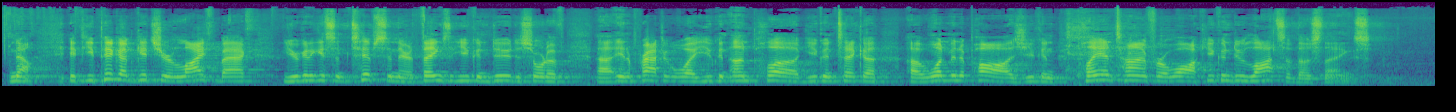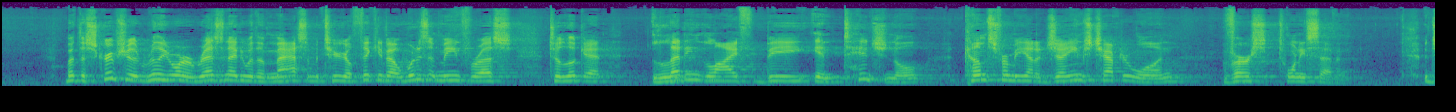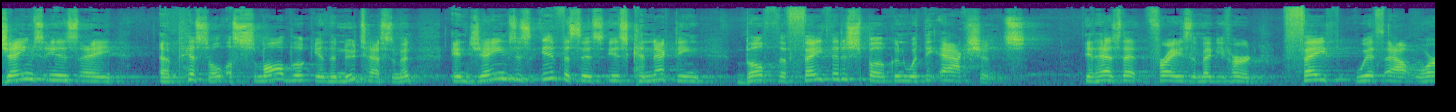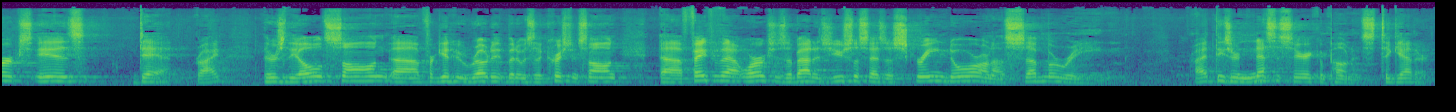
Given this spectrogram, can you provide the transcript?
Now, if you pick up Get Your Life Back, you're going to get some tips in there, things that you can do to sort of, uh, in a practical way, you can unplug, you can take a, a one minute pause, you can plan time for a walk, you can do lots of those things. But the scripture that really sort of resonated with a mass of material, thinking about what does it mean for us to look at letting life be intentional, comes for me out of James chapter 1, verse 27. James is a epistle, a small book in the New Testament, and James's emphasis is connecting both the faith that is spoken with the actions. It has that phrase that maybe you've heard faith without works is dead, right? There's the old song, uh, forget who wrote it, but it was a Christian song. Uh, faith without works is about as useless as a screen door on a submarine, right? These are necessary components together.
